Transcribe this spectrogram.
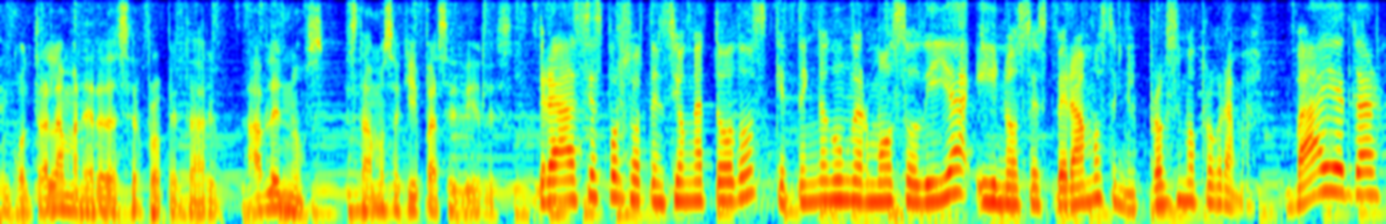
encontrar la manera de ser propietario. Háblenos, estamos aquí para servirles. Gracias por su atención a todos, que tengan un hermoso día y nos esperamos en el próximo programa. Bye, Edgar.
